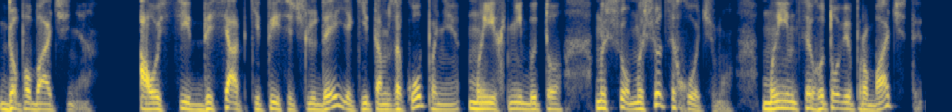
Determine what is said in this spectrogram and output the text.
до побачення. А ось ці десятки тисяч людей, які там закопані, ми їх нібито. Ми що? Ми що це хочемо? Ми їм це готові пробачити?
